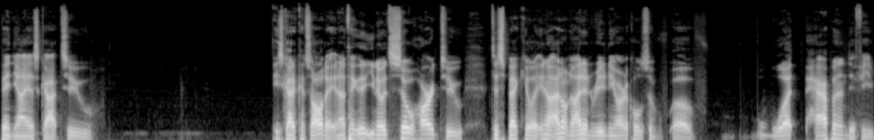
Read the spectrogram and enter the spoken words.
Bagnaia's got to he's got to consolidate, and I think that you know it's so hard to to speculate. You know, I don't know. I didn't read any articles of of what happened if he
